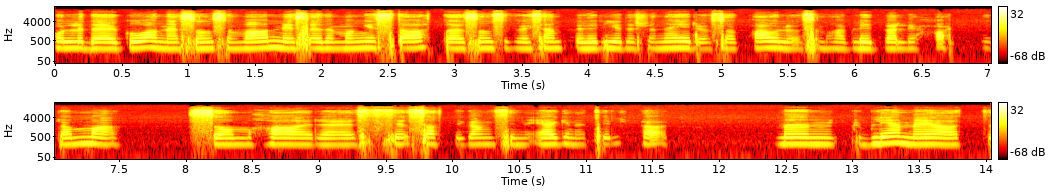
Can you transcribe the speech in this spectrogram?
holde det gående sånn som vanlig, så er det mange stater, sånn som f.eks. Rio de Janeiro og Sao Paulo, som har blitt veldig hardt ramma, som har uh, satt i gang sine egne tiltak. Men problemet er at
